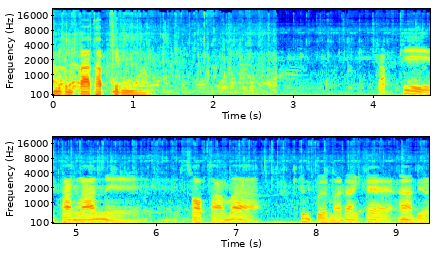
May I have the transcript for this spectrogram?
นนี้เป็นปลาทับทิมนะ ครับที่ทางร้านเนี่ยสอบถามว่าเพิ่งเปิดมาได้แค่ 5 เดือน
